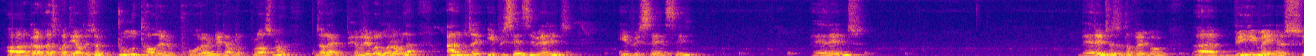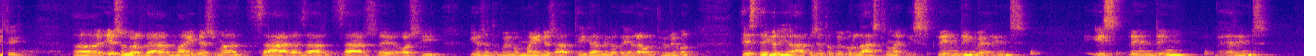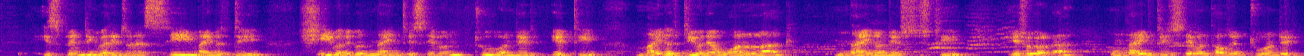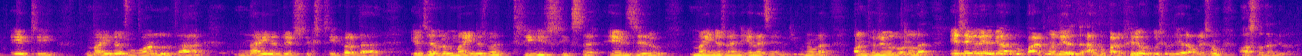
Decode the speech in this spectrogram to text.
गर्दा कति आउँदैछ? टु थाउजन्ड फोर हन्ड्रेड हाम्रो प्लसमा जसलाई फेभरेबल भनौँला। अर्को चाहिँ efficiency variance. Efficiency variance. Variance चाहिँ तपाईँको बी माइनस सी यसो गर्दा माइनसमा चार हजार चार सय असी। यो चाहिँ तपाईँको माइनस हात त्यही कारणले गर्दा यसलाई अनफेभरेबल त्यस्तै गरी अर्को चाहिँ तपाईँको लास्टमा spending variance spending variance spending variance भने सी माइनस डी सी भनेको ninety seven two hundred eighty minus D भने one lakh nine hundred sixty यसो गर्दा ninety seven thousand two hundred eighty minus one lakh nine hundred sixty गर्दा यो चाहिँ हाम्रो माइनसमा three six eight zero minus अनि यसलाई चाहिँ हामी के भनौँला अनफेभरेबल भनौँला। यसै गरी हामी अर्को पार्टमा लिएर अर्को पार्ट फेरि अरू क्वेसन लिएर आउनेछौँ। हस्त धन्यवाद।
